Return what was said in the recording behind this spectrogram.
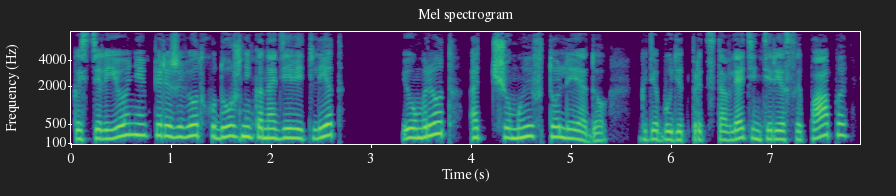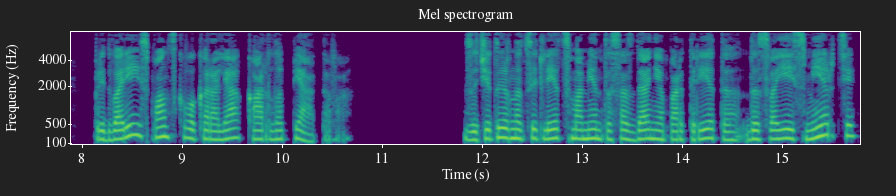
Кастильоне переживет художника на 9 лет и умрет от чумы в Толедо, где будет представлять интересы папы при дворе испанского короля Карла V. За 14 лет с момента создания портрета до своей смерти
